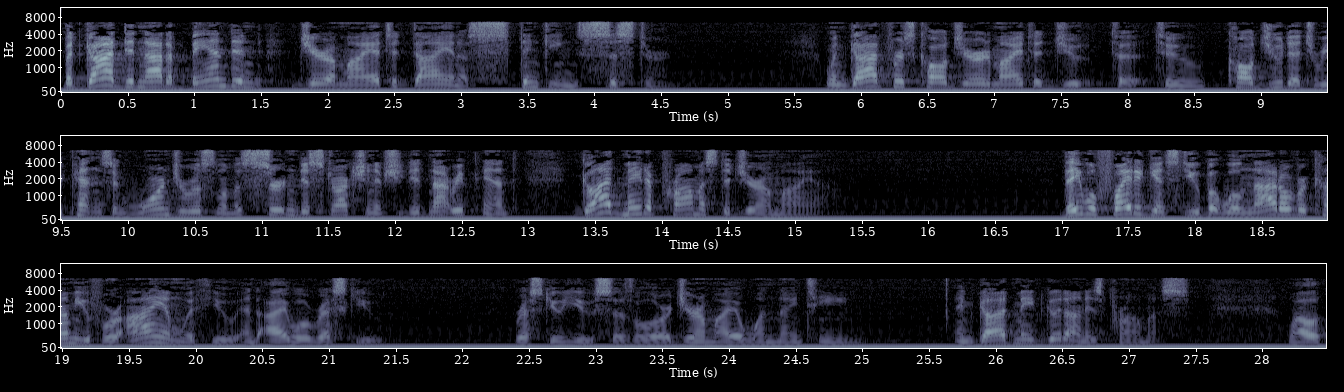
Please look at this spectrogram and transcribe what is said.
But God did not abandon Jeremiah to die in a stinking cistern when God first called Jeremiah to, Ju- to, to call Judah to repentance and warn Jerusalem of certain destruction if she did not repent, God made a promise to Jeremiah. They will fight against you, but will not overcome you, for I am with you, and I will rescue rescue you, says the Lord. Jeremiah 1:19. And God made good on his promise. While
